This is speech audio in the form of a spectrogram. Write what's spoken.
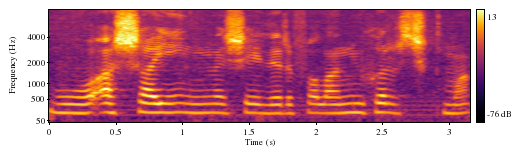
Bu aşağıya inme şeyleri falan yukarı çıkma.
